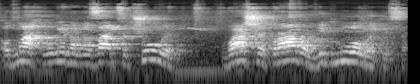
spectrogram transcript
одна хвилина назад це чули. Ваше право відмовитися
